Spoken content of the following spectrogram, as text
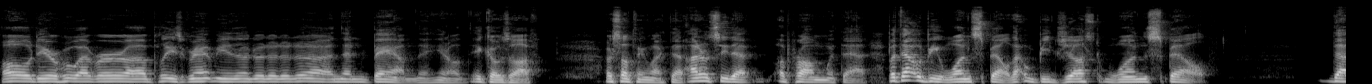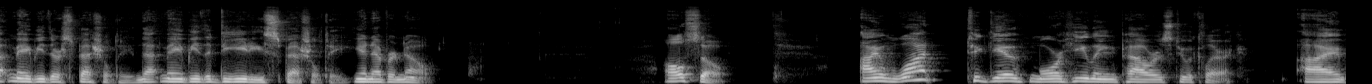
oh dear, whoever, uh, please grant me, da, da, da, and then bam, they, you know, it goes off or something like that. I don't see that a problem with that. But that would be one spell. That would be just one spell. That may be their specialty. That may be the deity's specialty. You never know. Also, I want to give more healing powers to a cleric. I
